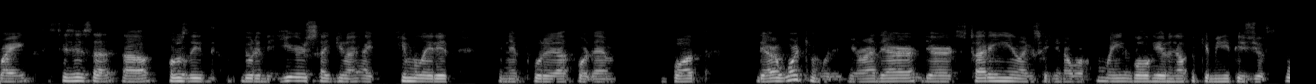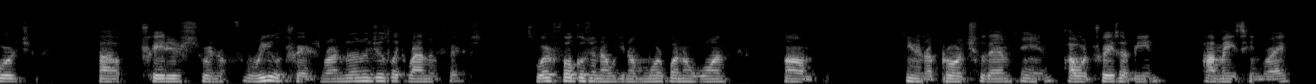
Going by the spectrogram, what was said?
right? This is a uh, obviously during the years I you know I accumulated and I put it up for them, but they are working with it. You know, they're they're studying. Like I said, you know, our main goal here in community is to forge uh, traders, you know, real traders, right? Not just like random traders. So we're focused on you know more one-on-one um you know approach to them, and our trades are being amazing, right?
